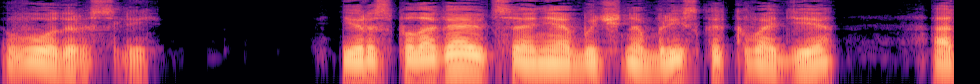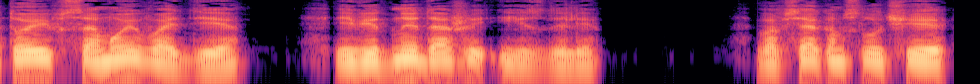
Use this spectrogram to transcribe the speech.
водорослей. И располагаются они обычно близко к воде, а то и в самой воде, и видны даже издали. Во всяком случае,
